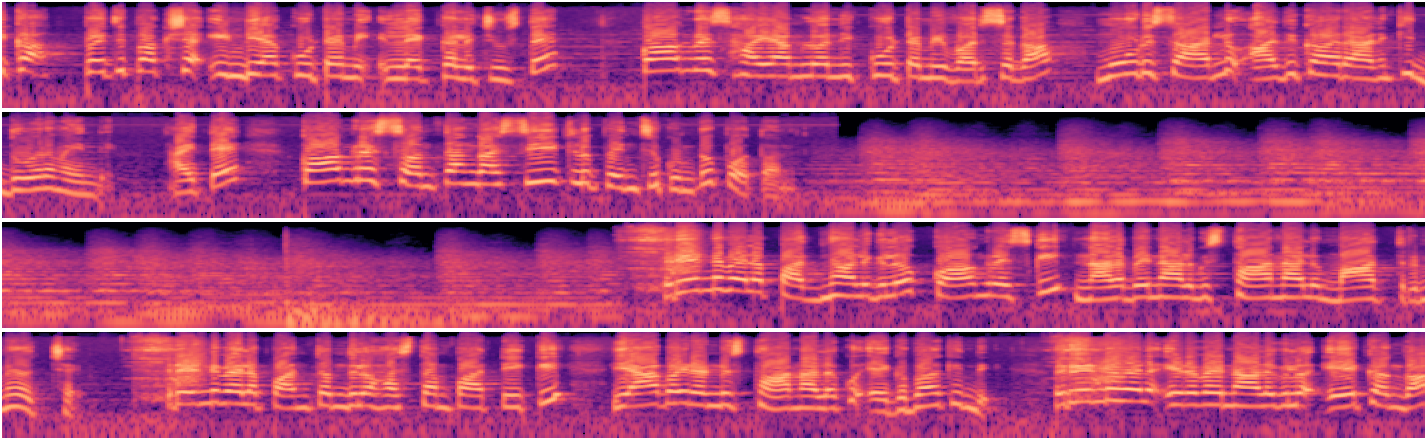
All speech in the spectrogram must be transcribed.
ఇక ప్రతిపక్ష ఇండియా కూటమి లెక్కలు చూస్తే కాంగ్రెస్ హయాంలోని కూటమి వరుసగా మూడు సార్లు అధికారానికి దూరమైంది. అయితే కాంగ్రెస్ సొంతంగా సీట్లు పెంచుకుంటూ పోతోంది. పద్నాలుగులో కాంగ్రెస్కి నలభై నాలుగు స్థానాలు మాత్రమే వచ్చాయి. రెండు వేల పంతొమ్మిదిలో హస్తం పార్టీకి యాభై రెండు స్థానాలకు ఎగబాకింది. రెండు వేల ఇరవై నాలుగులో ఏకంగా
